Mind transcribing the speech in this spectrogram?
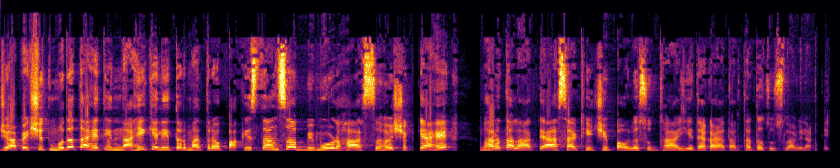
जी अपेक्षित मदत आहे ती नाही केली तर मात्र पाकिस्तानचा बिमोड हा सहशक्य आहे. भारताला त्यासाठीची पावलं सुद्धा येत्या काळात अर्थातच उचलावी लागतील.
